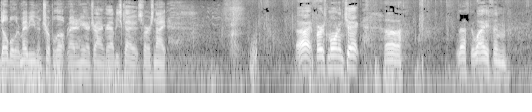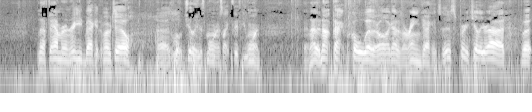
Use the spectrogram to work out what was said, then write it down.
double or maybe even triple up right in here and try and grab these coyotes first night. All right, first morning check. Uh, left the wife and left Amber and Reed back at the motel. Uh, it's a little chilly this morning, it's like 51. And I did not pack for cold weather. All I got is a rain jacket. So this is a pretty chilly ride, but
